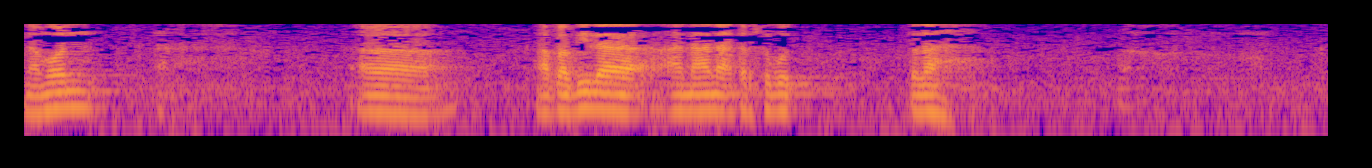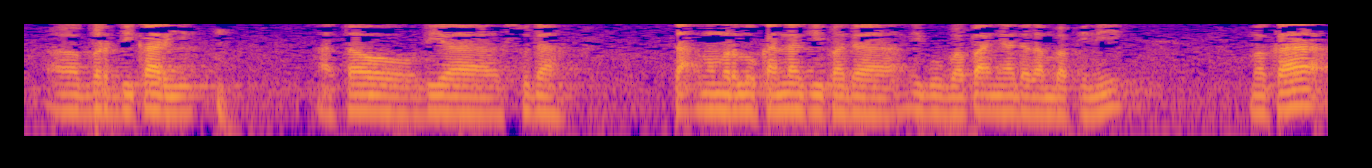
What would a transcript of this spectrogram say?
Namun uh, apabila anak-anak tersebut telah uh, berdikari atau dia sudah tak memerlukan lagi pada ibu bapaknya dalam bab ini, maka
